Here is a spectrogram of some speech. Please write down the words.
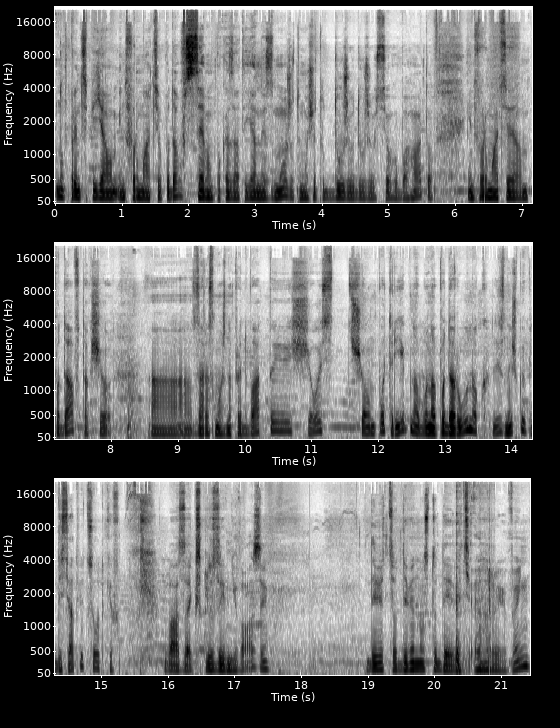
Ну, в принципі, я вам інформацію подав, все вам показати я не зможу, тому що тут дуже-дуже всього багато. Інформацію я вам подав, так що а, зараз можна придбати щось, що вам потрібно, або на подарунок зі знижкою 50%. Ваза, ексклюзивні вази. 999 гривень.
